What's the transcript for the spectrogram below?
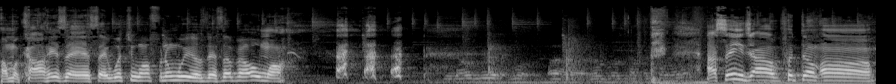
I'm gonna call his ass say, what you want for them wheels that's up in Omar? I seen y'all put them, um,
